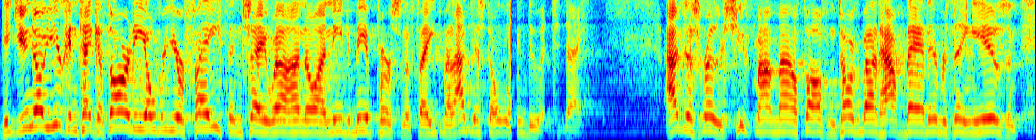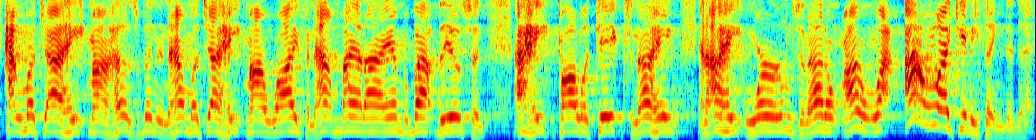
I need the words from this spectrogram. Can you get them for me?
Did you know you can take authority over your faith and say, Well, I know I need to be a person of faith, but I just don't want to do it today? I'd just rather shoot my mouth off and talk about how bad everything is and how much I hate my husband and how much I hate my wife and how mad I am about this and I hate politics and I hate and I hate worms and I don't I don't like I don't like anything today.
